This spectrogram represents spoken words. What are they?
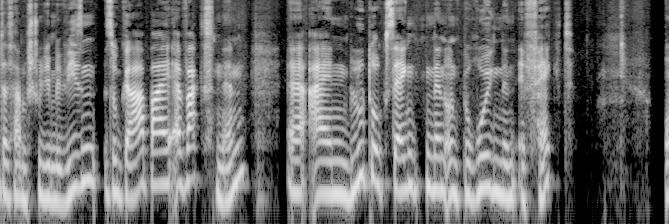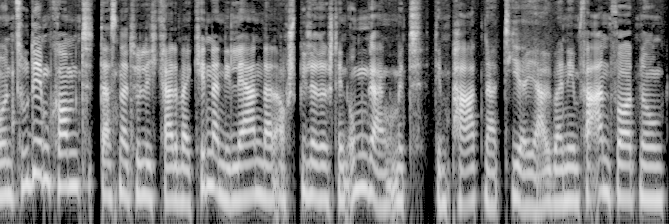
das haben Studien bewiesen, sogar bei Erwachsenen äh, einen blutdrucksenkenden und beruhigenden Effekt. Und zudem kommt, dass natürlich gerade bei Kindern, die lernen dann auch spielerisch den Umgang mit dem Partner, Tier, ja, übernehmen Verantwortung.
